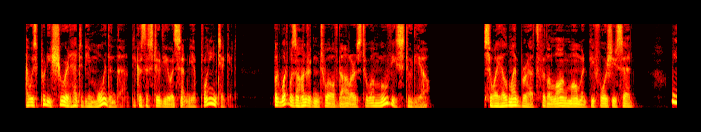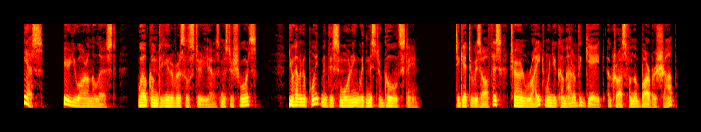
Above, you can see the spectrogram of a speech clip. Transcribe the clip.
I was pretty sure it had to be more than that because the studio had sent me a plane ticket. But what was $112 to a movie studio? So I held my breath for the long moment before she said, Yes, here you are on the list. Welcome to Universal Studios, Mr. Schwartz. You have an appointment this morning with Mr. Goldstein. To get to his office, turn right when you come out of the gate across from the barber shop,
